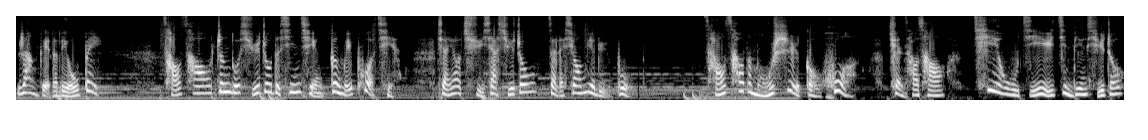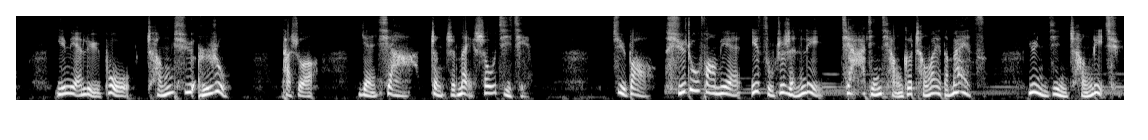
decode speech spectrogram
让给了刘备，曹操争夺徐州的心情更为迫切，想要取下徐州，再来消灭吕布。曹操的谋士苟活劝曹操切勿急于进兵徐州，以免吕布乘虚而入。他说：“眼下正值麦收季节，据报徐州方面已组织人力加紧抢割城外的麦子，运进城里去。”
